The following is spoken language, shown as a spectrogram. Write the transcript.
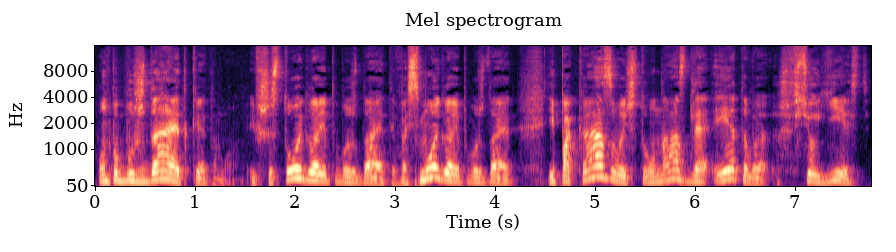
он побуждает к этому. И в шестой главе побуждает, и в восьмой главе побуждает. И показывает, что у нас для этого все есть.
